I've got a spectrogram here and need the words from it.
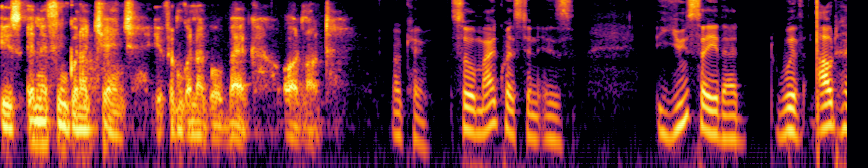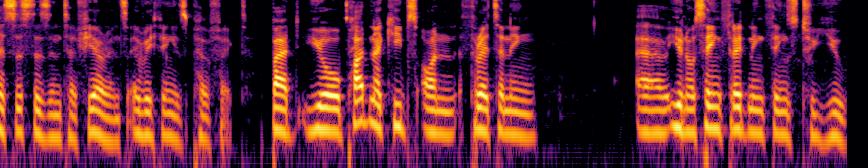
Is anything gonna change if I'm gonna go back or not? Okay. So my question is you say that without her sister's interference everything is perfect. But your partner keeps on threatening uh, you know, saying threatening things to you.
